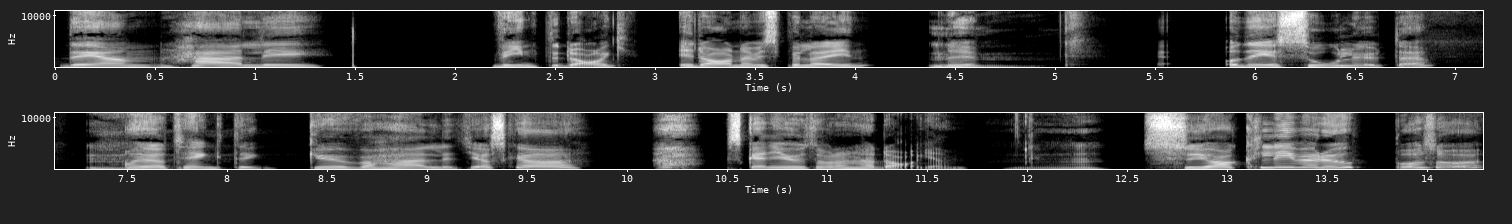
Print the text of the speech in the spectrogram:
det är en härlig vinterdag idag när vi spelar in nu. Mm. Och det är sol ute. Och jag tänkte, gud vad härligt. Jag ska, ska njuta av den här dagen. Mm. Så jag kliver upp och så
